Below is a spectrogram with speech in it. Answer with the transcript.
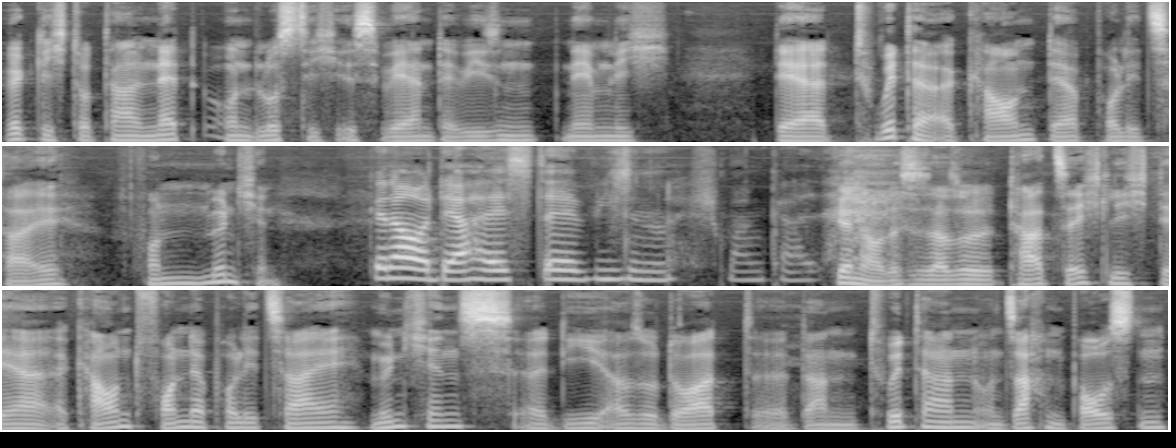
wirklich total nett und lustig ist während der Wiesen, nämlich der Twitter-Account der Polizei von München. Genau, der heißt äh, Wiesenschmankerl. Genau, das ist also tatsächlich der Account von der Polizei Münchens, äh, die also dort äh, dann twittern und Sachen posten.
